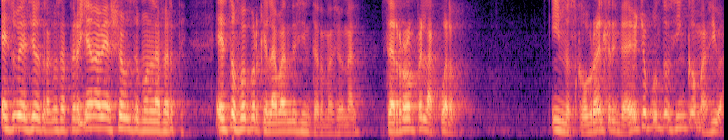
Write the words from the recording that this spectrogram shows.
eso hubiera sido otra cosa, pero ya no había shows de Mon Laferte. Esto fue porque la banda es internacional. Se rompe el acuerdo. Y nos cobró el 38.5 masiva.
